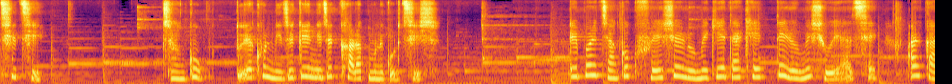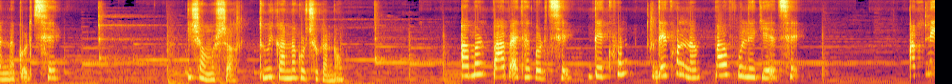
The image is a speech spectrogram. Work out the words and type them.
ছি ছি। জাঙ্কুক তুই এখন নিজেকেই নিজে খারাপ মনে করছিস। এরপর জাঙ্কুক ফ্রেশ হয়ে রুমে গিয়ে দেখে তে রুমে শুয়ে আছে আর কান্না করছে। কি সমস্যা? তুমি কান্না করছ কেন? আমার পা ব্যথা করছে। দেখুন দেখুন না, পা ফুলে গিয়েছে। আপনি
